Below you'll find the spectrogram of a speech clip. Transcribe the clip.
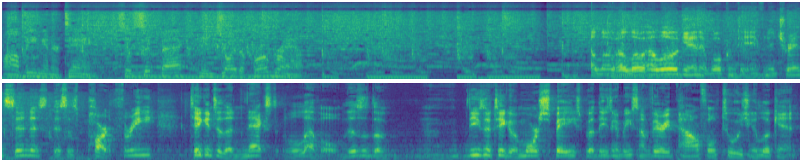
while being entertained. So sit back and enjoy the program. Hello, hello, hello again, and welcome to Infinite Transcendence. This is part three, taken to the next level. This is the these are gonna take up more space, but these are gonna be some very powerful tools you can look in.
